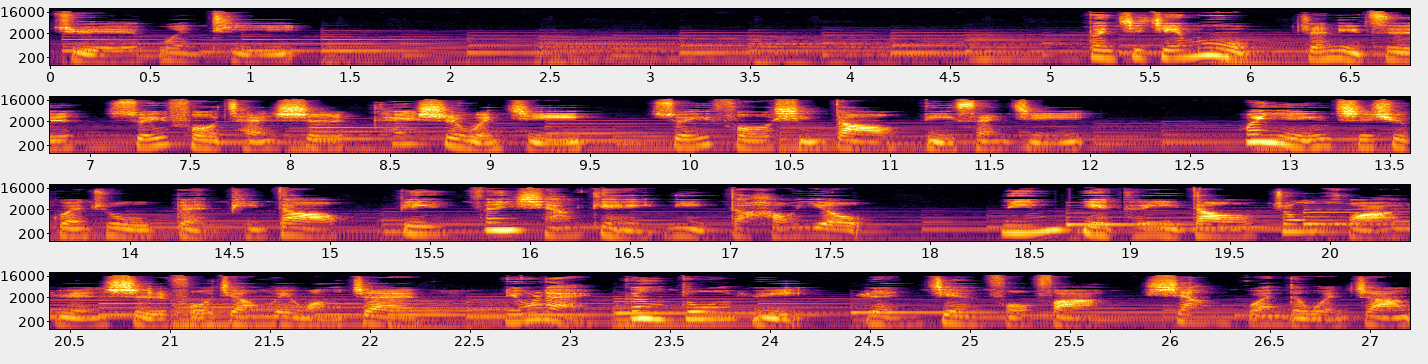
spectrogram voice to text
决问题。本期节目整理自随佛禅师开示文集《随佛行道》第三集，欢迎持续关注本频道，并分享给您的好友。您也可以到中华原始佛教会网站浏览更多与人间佛法相关的文章，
